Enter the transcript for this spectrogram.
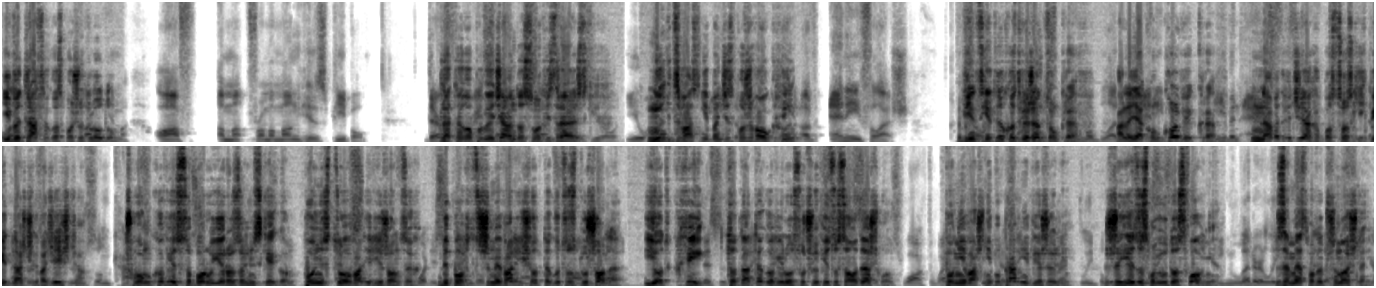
i wytracę go spośród ludu. Dlatego powiedziałem do synów izraelskich, nikt z was nie będzie spożywał krwi. Więc nie tylko zwierzęcą krew, ale jakąkolwiek krew. Nawet w dziejach apostolskich 15-20 członkowie Soboru Jerozolimskiego poinstruowali wierzących, by powstrzymywali się od tego, co zduszone i od krwi. To dlatego wielu uczniów Jezusa odeszło, ponieważ niepoprawnie wierzyli, że Jezus mówił dosłownie, zamiast mowy przenośnej.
